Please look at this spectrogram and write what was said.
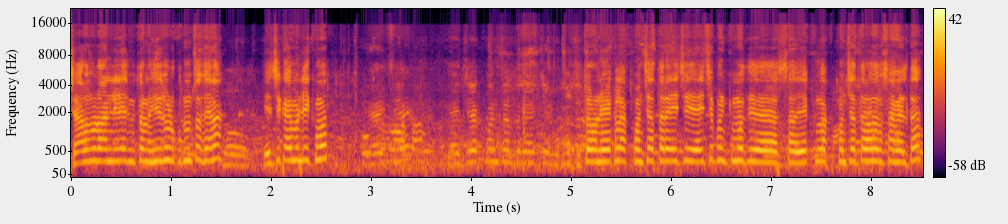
चार जोड आणलेली आहेत मित्रांनो. ही जोड तुमचाच आहे हो. ना याची काय म्हणली किंमत? मित्रांनो एक लाख पंच्याहत्तर याची याची पण किंमत एक लाख पंच्याहत्तर हजार सांगेल तर.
